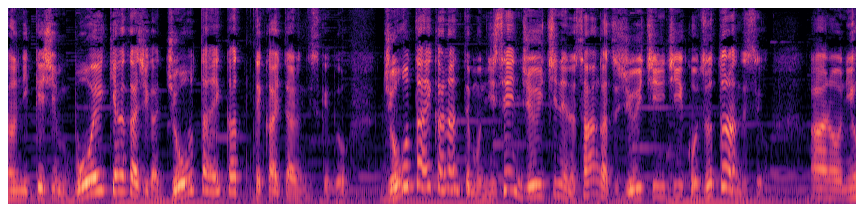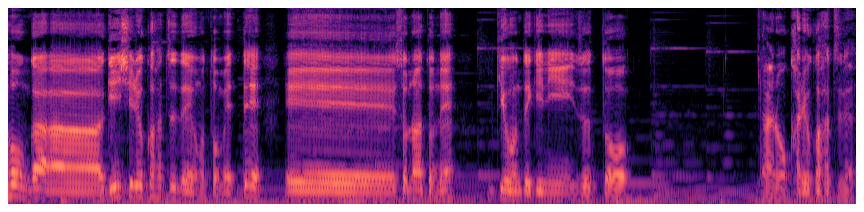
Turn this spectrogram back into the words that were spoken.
あの日経新聞、貿易赤字が状態化って書いてあるんですけど、状態化なんてもう2011年の3月11日以降ずっとなんですよ。あの、日本が原子力発電を止めて、えー、その後ね、基本的にずっと、あの、火力発電。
